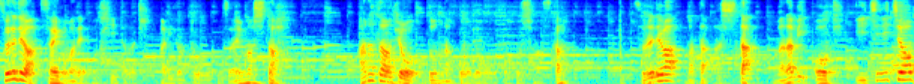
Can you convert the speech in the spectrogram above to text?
それでは最後までお聴きいただきありがとうございました。あなたは今日どんな行動を起こしますか？それではまた明日学び大きく一日を。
